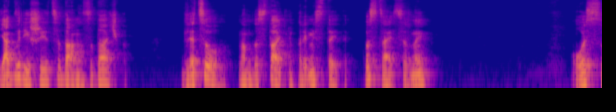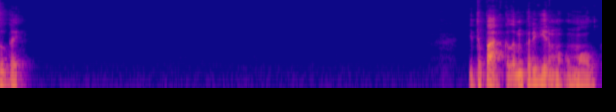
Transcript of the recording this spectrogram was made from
Як вирішується дана задачка? Для цього нам достатньо перемістити ось цей сирник ось сюди. І тепер, коли ми перевіримо умову,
